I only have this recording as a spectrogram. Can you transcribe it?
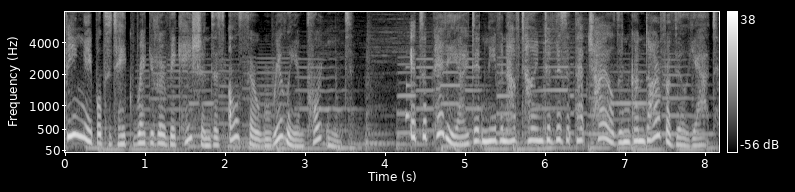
being able to take regular vacations is also really important. It's a pity I didn't even have time to visit that child in Gandharvaville yet.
